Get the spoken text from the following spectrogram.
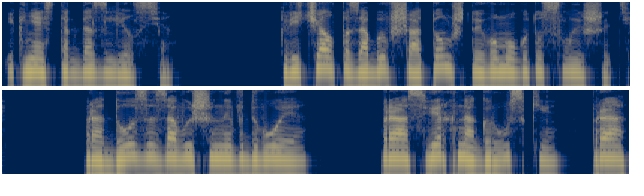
И князь тогда злился. Кричал, позабывши о том, что его могут услышать. Про дозы, завышенные вдвое, про сверхнагрузки, про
